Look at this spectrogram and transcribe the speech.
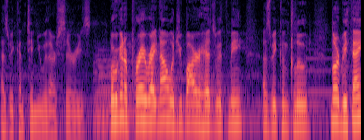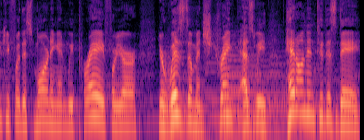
as we continue with our series. But we're going to pray right now. Would you bow your heads with me as we conclude? Lord, we thank you for this morning and we pray for your, your wisdom and strength as we head on into this day.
